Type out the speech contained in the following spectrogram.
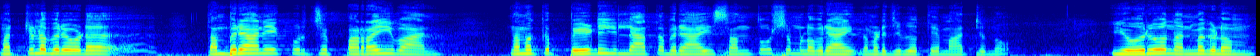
മറ്റുള്ളവരോട് തമ്പുരാനെക്കുറിച്ച് പറയുവാൻ നമുക്ക് പേടിയില്ലാത്തവരായി സന്തോഷമുള്ളവരായി നമ്മുടെ ജീവിതത്തെ മാറ്റുന്നു. ഈ ഓരോ നന്മകളും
